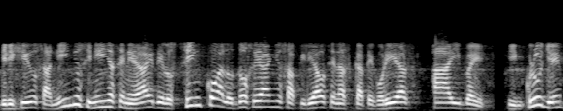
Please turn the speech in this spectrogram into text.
dirigidos a niños y niñas en edades de los 5 a los 12 años afiliados en las categorías A y B. Incluye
